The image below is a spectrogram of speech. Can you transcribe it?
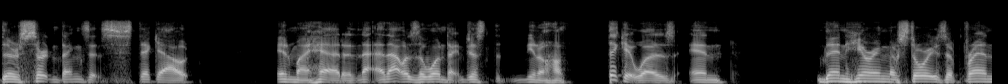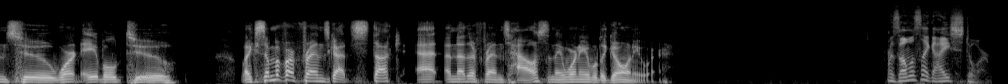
there's certain things that stick out in my head and that, and that was the one thing just you know how thick it was and then hearing of stories of friends who weren't able to like some of our friends got stuck at another friend's house and they weren't able to go anywhere was almost like ice storm.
